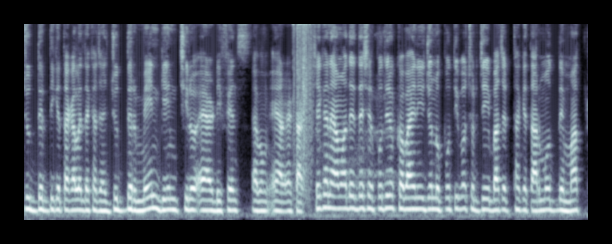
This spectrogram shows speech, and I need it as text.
যুদ্ধের দিকে তাকালে দেখা যায় যুদ্ধের মেইন গেম ছিল এয়ার ডিফেন্স এবং এয়ার অ্যাটাক সেখানে আমাদের দেশের প্রতিরক্ষা বাহিনীর জন্য প্রতি বছর যে বাজেট থাকে তার মধ্যে মাত্র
